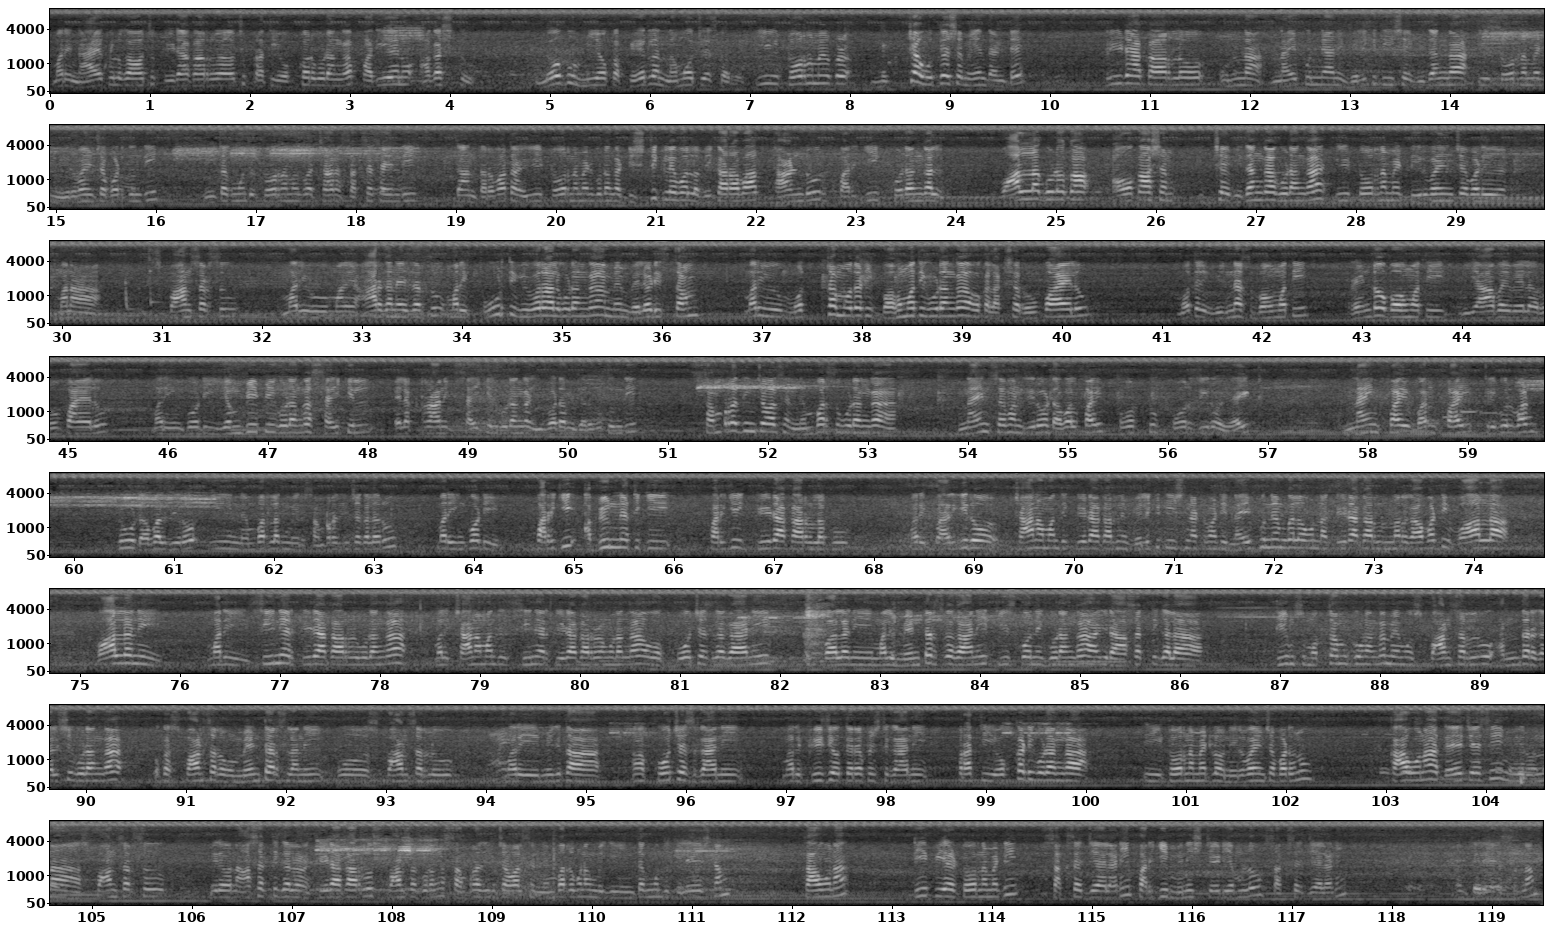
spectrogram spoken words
మరి నాయకులు కావచ్చు క్రీడాకారులు కావచ్చు ప్రతి ఒక్కరు కూడా పదిహేను ఆగస్టు లోపు మీ యొక్క పేర్లను నమోదు చేసుకోరు ఈ టోర్నమెంట్ ముఖ్య ఉద్దేశం ఏంటంటే క్రీడాకారులో ఉన్న నైపుణ్యాన్ని వెలికి తీసే విధంగా ఈ టోర్నమెంట్ నిర్వహించబడుతుంది. ఇంతకుముందు టోర్నమెంట్ కూడా చాలా సక్సెస్ అయింది. దాని తర్వాత ఈ టోర్నమెంట్ కూడా డిస్టిక్ లెవెల్లో వికారాబాద్ తాండూర్ పర్గి కొడంగల్ వాళ్ళ కూడా ఒక అవకాశం ఇచ్చే విధంగా కూడా ఈ టోర్నమెంట్ నిర్వహించబడి మన స్పాన్సర్సు మరియు మన ఆర్గనైజర్స్ మరి పూర్తి వివరాలు కూడా మేము వెల్లడిస్తాం. మరియు మొట్టమొదటి బహుమతి కూడా ఒక లక్ష రూపాయలు మొదటి విన్నర్స్ బహుమతి రెండో బహుమతి యాభై వేల రూపాయలు మరి ఇంకోటి ఎంబీపీ కూడా సైకిల్ ఎలక్ట్రానిక్ సైకిల్ కూడా ఇవ్వడం జరుగుతుంది. సంప్రదించవలసిన నెంబర్స్ కూడా nine seven zero double five four two four zero eight nine five one five triple one two double zero ఈ నెంబర్లకు మీరు సంప్రదించగలరు. మరి ఇంకోటి పరిగి అభ్యున్నతికి పరిగి క్రీడాకారులకు మరి పరిగిలో చాలామంది క్రీడాకారుని వెలికి తీసినటువంటి నైపుణ్యం గల ఉన్న క్రీడాకారులు ఉన్నారు కాబట్టి వాళ్ళ వాళ్ళని మరి సీనియర్ క్రీడాకారులు కూడా మళ్ళీ చాలామంది సీనియర్ క్రీడాకారులు కూడా ఓ కోచెస్గా కానీ వాళ్ళని మళ్ళీ మెంటర్స్గా కానీ తీసుకొని కూడా ఇక్కడ ఆసక్తి గల టీమ్స్ మొత్తం కూడా మేము స్పాన్సర్లు అందరు కలిసి కూడా ఒక స్పాన్సర్ మెంటర్స్లని ఓ స్పాన్సర్లు మరి మిగతా కోచెస్ కానీ మరి ఫిజియోథెరపిస్ట్ కానీ ప్రతి ఒక్కటి కూడా ఈ టోర్నమెంట్లో నిర్వహించబడును. కావున దయచేసి మీరున్న స్పాన్సర్స్ మీరు ఏమైనా ఆసక్తి గల క్రీడాకారులు స్పాన్సర్ కూడా సంప్రదించవలసిన నెంబర్లు కూడా మీకు ఇంతకుముందు తెలియజేసినాం. కావున డిపిఎల్ టోర్నమెంట్ని సక్సెస్ చేయాలని పరిగి మినీ స్టేడియంలో సక్సెస్ చేయాలని మేము తెలియజేస్తున్నాం.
